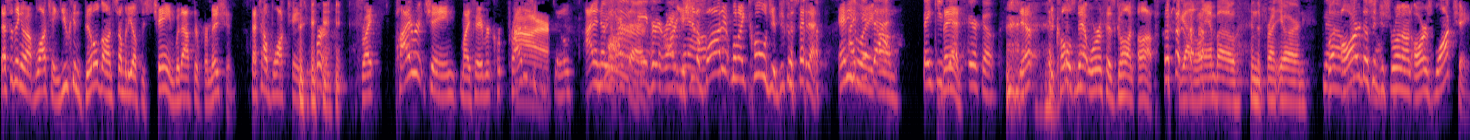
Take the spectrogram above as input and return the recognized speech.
that's the thing about blockchain. You can build on somebody else's chain without their permission. That's how blockchains work, right? Pirate Chain, my favorite privacy crypto. I didn't know you had that. Favorite right you now. should have bought it when I told you. I'm just going to say that. Anyway, I did that. um, Thank you, Man. Jack Spirko. yep, Nicole's net worth has gone up. You got a Lambo in the front yard. No, But R doesn't just run on R's blockchain.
